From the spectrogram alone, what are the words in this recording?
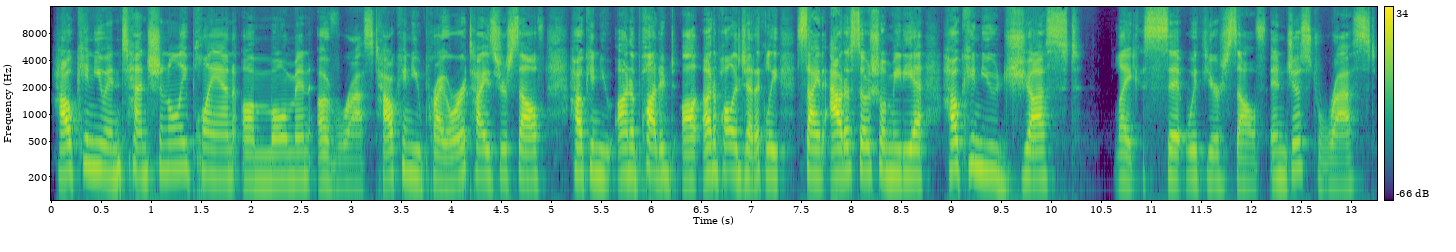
how can you intentionally plan a moment of rest? How can you prioritize yourself? How can you unapolog- uh, unapologetically sign out of social media? How can you just like sit with yourself and just rest?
